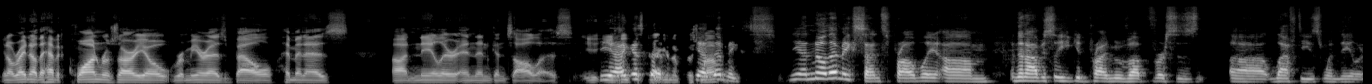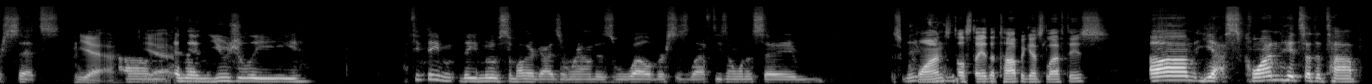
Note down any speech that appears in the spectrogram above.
you know, right now they have it Kwan, Rosario, Ramirez, Bell, Giménez, uh, Naylor, and then Gonzalez. You, yeah, you I guess that, yeah, that makes, yeah, no, that makes sense probably. Um, and then obviously he could probably move up versus uh, lefties when Naylor sits. Yeah, um, yeah. And then usually I think they they move some other guys around as well versus lefties. I want to say. Does Kwan still stay at the top against lefties? Um, yes, Kwan hits at the top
